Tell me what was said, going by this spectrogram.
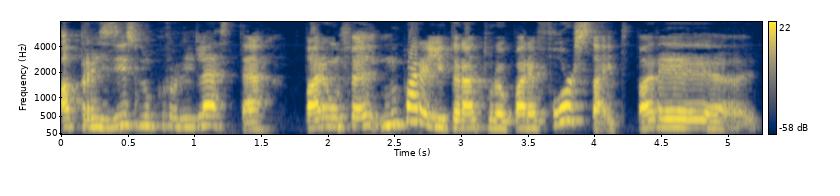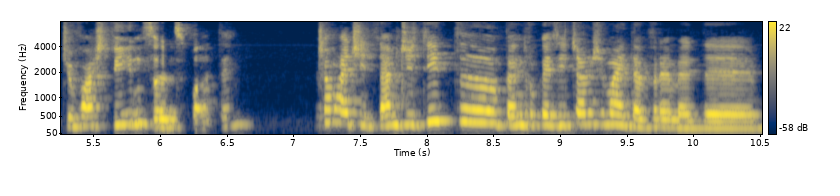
a prezis lucrurile astea. Pare un fel, nu pare literatură, pare foresight, pare uh, ceva știință în spate. Ce am mai citit? Am citit, uh, pentru că ziceam și mai devreme de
